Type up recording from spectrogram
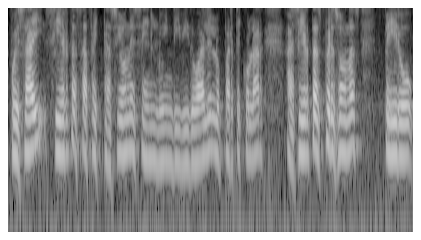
pues hay ciertas afectaciones en lo individual, en lo particular, a ciertas personas, pero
